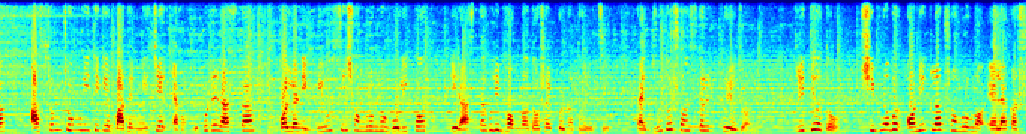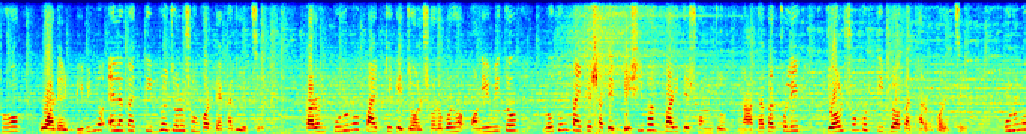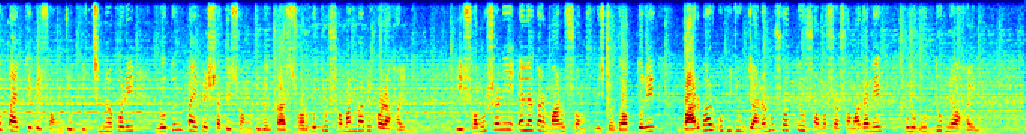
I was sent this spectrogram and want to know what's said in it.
আশ্রম চৌমুনি থেকে বাঁধের নিচের এবং উপরের রাস্তা, কল্যাণী বিউসি সংলগ্ন গলিপথ, এই রাস্তাগুলি ভগ্ন দশায় পরিণত হয়েছে, তাই দ্রুত সংস্কারের প্রয়োজন। তৃতীয়ত, শিবনগর অনেক ক্লাব সংলগ্ন এলাকা সহ ওয়ার্ডের বিভিন্ন এলাকায় তীব্র জলসংকট দেখা দিয়েছে, কারণ পুরনো পাইপ থেকে জল সরবরাহ অনিয়মিত নতুন পাইপের সাথে বেশিরভাগ বাড়িতে সংযোগ না থাকার ফলে জল সংকট তীব্র আকার ধারণ করেছে। পুরনো পাইপ থেকে সংযোগ বিচ্ছিন্ন করে নতুন পাইপের সাথে সংযোগের কাজ সর্বত্র সমানভাবে করা হয়নি। এই সমস্যা নিয়ে এলাকার মানুষ সংশ্লিষ্ট দপ্তরে বারবার অভিযোগ জানানো সত্ত্বেও সমস্যা সমাধানে কোনো উদ্যোগ নেওয়া হয়নি।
